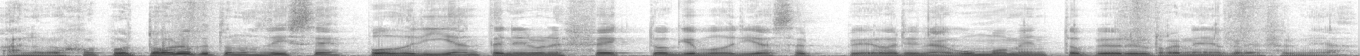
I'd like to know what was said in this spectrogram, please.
a lo mejor por todo lo que tú nos dices, podrían tener un efecto que podría ser peor en algún momento, peor el remedio que la enfermedad?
